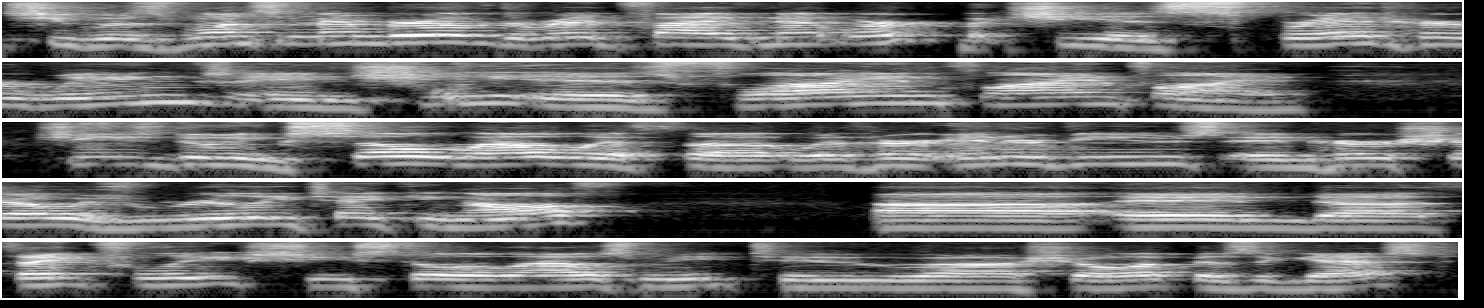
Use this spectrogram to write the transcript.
she was once a member of the Red Five Network, but she has spread her wings and she is flying, flying, flying. She's doing so well with uh, with her interviews, and her show is really taking off. Uh, and uh, thankfully, she still allows me to uh, show up as a guest.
